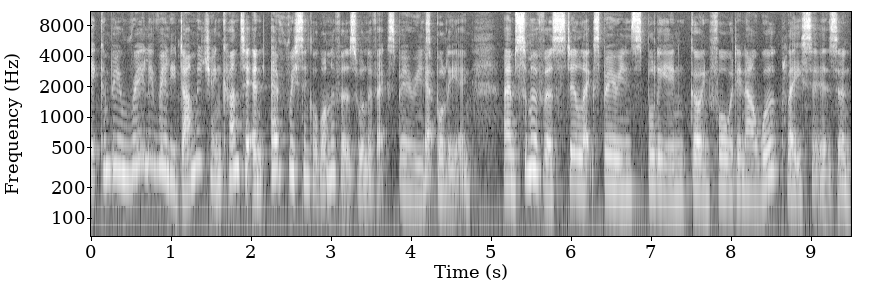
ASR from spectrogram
it can be really, really damaging, can't it? And every single one of us will have experienced Yep. bullying. Um, some of us still experience bullying going forward in our workplaces and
